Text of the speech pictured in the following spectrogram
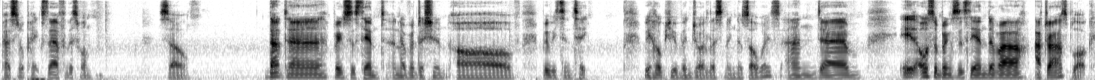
personal picks there for this one. So that uh, brings us to the end another edition of Movies and Tea. We hope you've enjoyed listening as always, and um, it also brings us to the end of our After Hours block.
